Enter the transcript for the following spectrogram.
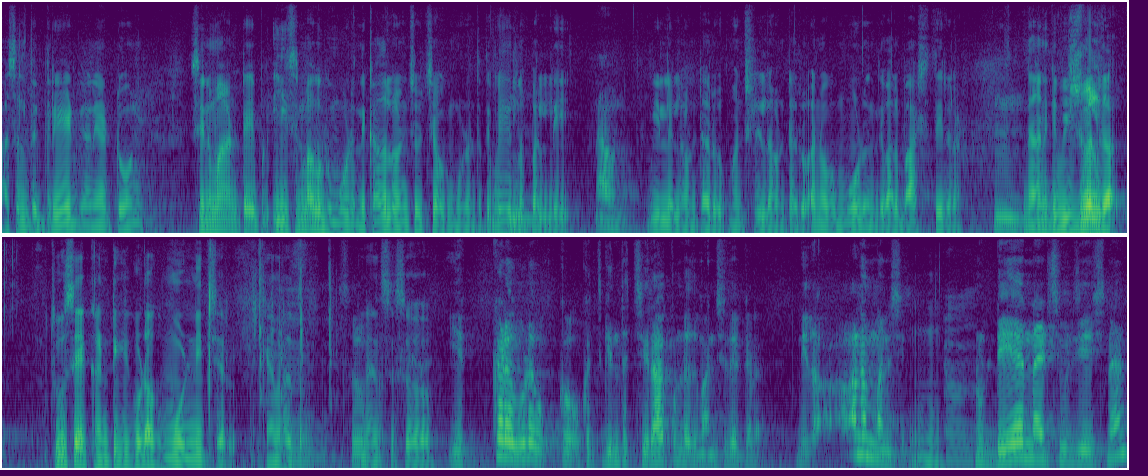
అసలు ద గ్రేట్ కానీ ఆ టోన్ సినిమా అంటే ఇప్పుడు ఈ సినిమాకి ఒక మూడు ఉంది. కథలో నుంచి వచ్చే ఒక మూడు ఉంటుంది. వీర్లపల్లి. అవును. వీళ్ళు ఇలా ఉంటారు మనుషులు ఇలా ఉంటారు అని ఒక మూడు ఉంది. వాళ్ళ భాష తీరు ఇలా. దానికి విజువల్గా చూసే కంటికి కూడా ఒక మూడుని ఇచ్చారు కెమెరాతో. లెన్స్ సో ఎక్కడ కూడా ఒక్క ఒక గింత చిరాకు ఉండదు మనిషి దగ్గర. నిదానం మనిషి. నువ్వు డే అండ్ నైట్ షూట్ చేసినా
